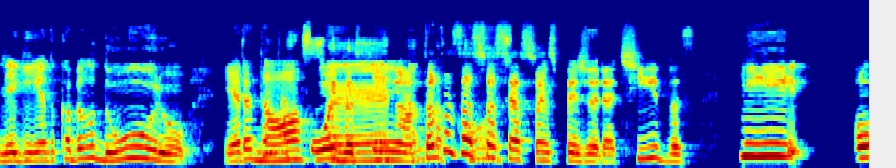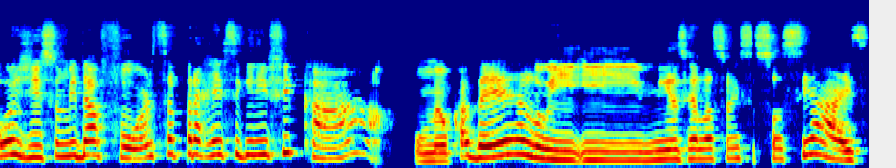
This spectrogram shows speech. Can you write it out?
neguinha do cabelo duro. E era tanta Nossa, coisa, é, assim, ó, tanta tantas coisa. associações pejorativas. E hoje isso me dá força para ressignificar o meu cabelo e, e minhas relações sociais.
